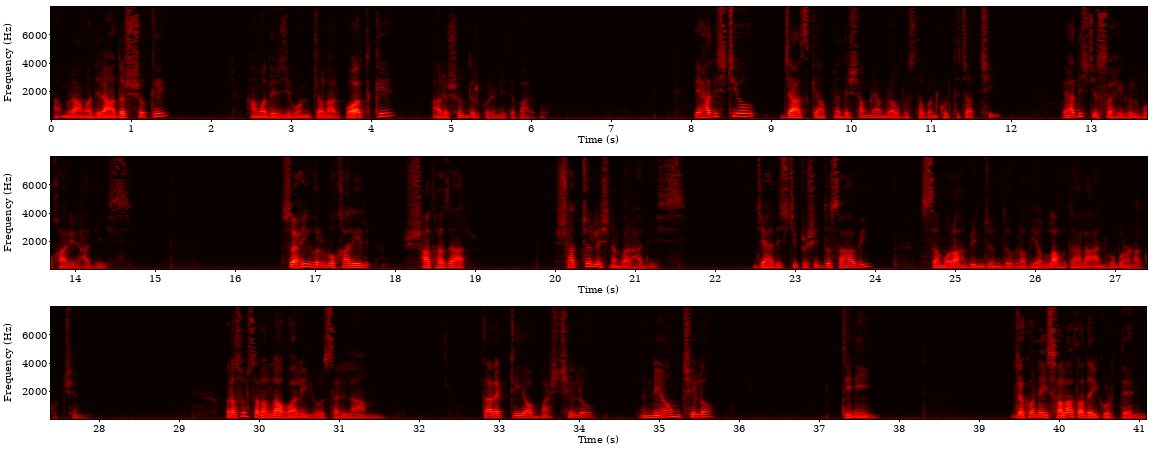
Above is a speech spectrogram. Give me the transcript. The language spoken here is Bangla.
আমরা আমাদের আদর্শকে, আমাদের জীবন চলার পথকে আরও সুন্দর করে নিতে পারব। এই হাদিসটিও যা আজকে আপনাদের সামনে আমরা উপস্থাপন করতে চাচ্ছি এ হাদিসটি সহিহুল বুখারির হাদিস। সহিহুল বুখারির সাত হাজার সাতচল্লিশ নম্বর হাদিস। যে হাদিসটি প্রসিদ্ধ সাহাবি সামরাহ বিন জুন্দুব রাদি আল্লাহ তালা আনহু বর্ণনা করছেন। রসুল সাল্লাহ আলী তার একটি অভ্যাস ছিল, নিয়ম ছিল, তিনি যখন এই সালাত আদায় করতেন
